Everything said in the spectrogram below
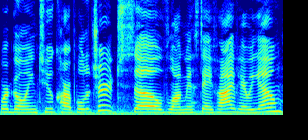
we're going to carpool to church. So Vlogmas day five, here we go.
